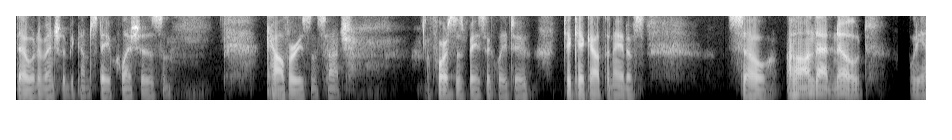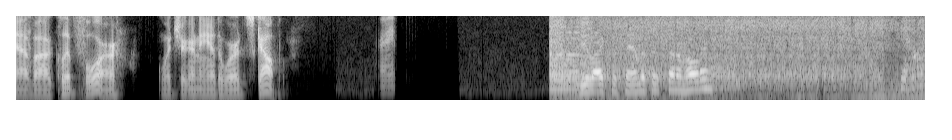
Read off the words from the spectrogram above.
That would eventually become state militias and calvaries and such forces basically to to kick out the natives so uh, on that note we have uh, clip four which you're going to hear the word scalp Right. Do you like this amethyst that I'm holding? Yeah.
